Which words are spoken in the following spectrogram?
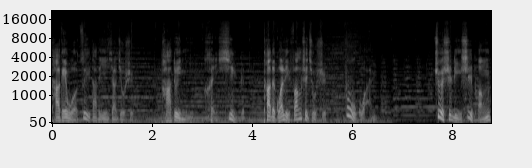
他给我最大的印象就是，他对你很信任，他的管理方式就是不管。这是李世鹏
